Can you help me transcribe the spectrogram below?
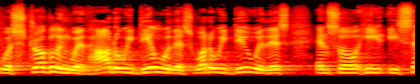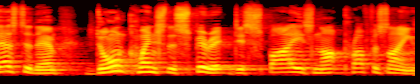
were struggling with. How do we deal with this? What do we do with this? And so he, he says to them don't quench the spirit despise not prophesying.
